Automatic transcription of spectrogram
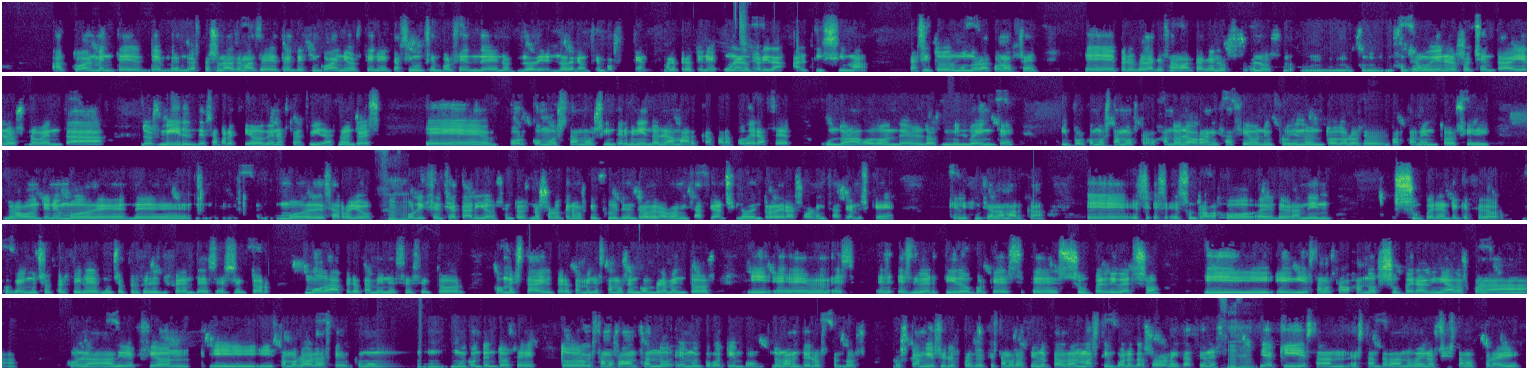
actualmente de, las personas de más de 35 años tiene casi un 100% de, no, no, diré, un 100%, ¿vale? pero tiene una notoriedad altísima, casi todo el mundo la conoce, eh, pero es verdad que es una marca que en los, en los, funciona muy bien en los 80 y en los 90 2000 desapareció de nuestras vidas. ¿no? Entonces, eh, por cómo estamos interviniendo en la marca para poder hacer un don algodón del 2020 y por cómo estamos trabajando en la organización, influyendo en todos los departamentos. Y Don Algodón tiene un modo de, modo de desarrollo por licenciatarios, entonces no solo tenemos que influir dentro de la organización, sino dentro de las organizaciones que, que licencian la marca, eh, es, es, un trabajo eh, de branding súper enriquecedor, porque hay muchos perfiles, muchos perfiles diferentes, es el sector moda, pero también es el sector home style, pero también estamos en complementos y eh, es, es, divertido porque es súper diverso y, y, estamos trabajando súper alineados con la, con la dirección y, estamos, la verdad es que como muy contentos de todo lo que estamos avanzando en muy poco tiempo. Normalmente los, los, cambios y los procesos que estamos haciendo tardan más tiempo en otras organizaciones y aquí están, están tardando menos y estamos por ahí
